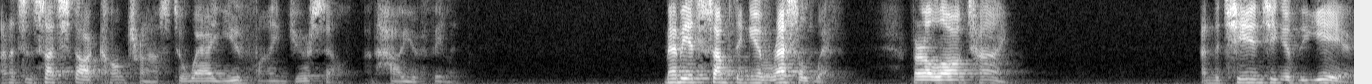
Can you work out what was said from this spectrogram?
And it's in such stark contrast to where you find yourself and how you're feeling. Maybe it's something you've wrestled with for a long time. And the changing of the year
